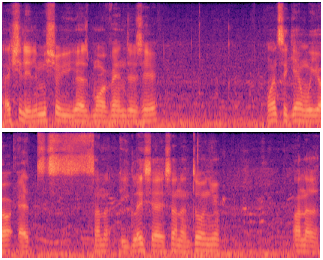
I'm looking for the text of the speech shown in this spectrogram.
Actually, let me show you guys more vendors here. Once again, we are at San Iglesia de San Antonio, on a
